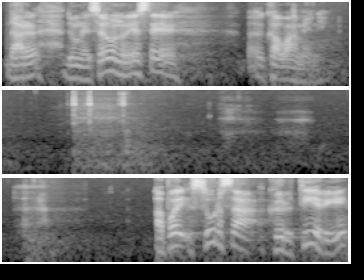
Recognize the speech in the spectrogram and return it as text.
Dar Dumnezeu nu este uh, ca oamenii. Apoi, sursa cârtirii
